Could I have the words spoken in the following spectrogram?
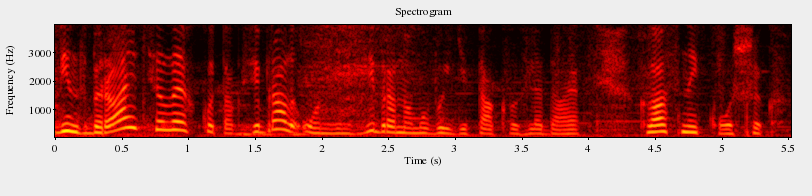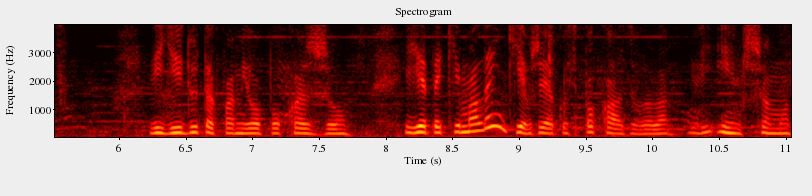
Він збирається легко. Так, зібрали. Он він в зібраному виді так виглядає. Класний кошик. Відійду, так вам його покажу. Є такі маленькі, я вже якось показувала в іншому.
